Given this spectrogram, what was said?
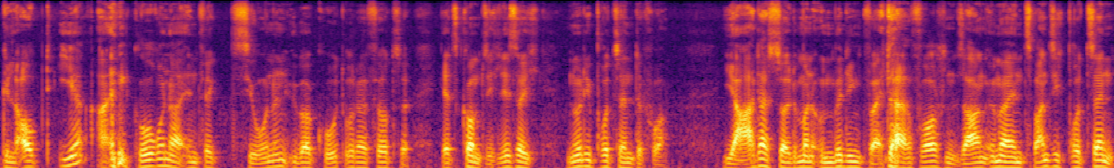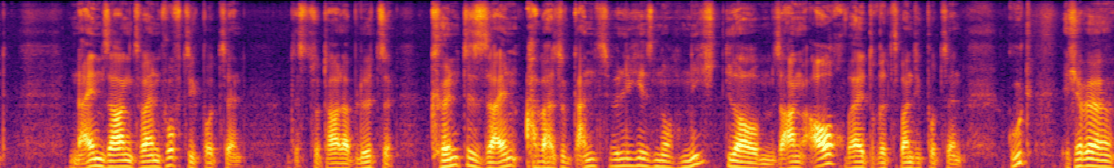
Glaubt ihr an Corona-Infektionen über Kot oder Fürze? Jetzt kommt's, ich lese euch nur die Prozente vor. Ja, das sollte man unbedingt weiter erforschen, sagen immerhin 20 Prozent. Nein, sagen 52 Prozent. Das ist totaler Blödsinn. Könnte sein, aber so ganz will ich es noch nicht glauben, sagen auch weitere 20 Prozent. Gut, ich habe ja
